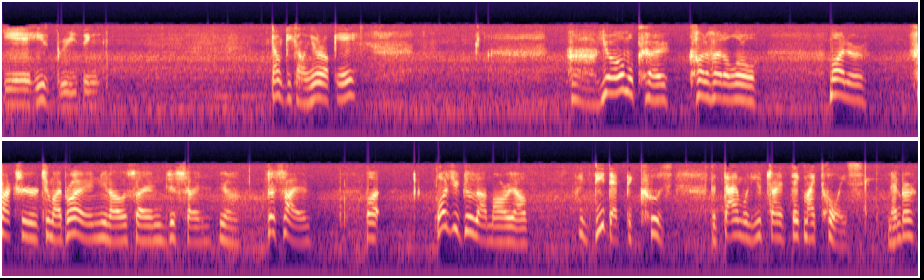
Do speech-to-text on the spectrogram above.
Yeah, he's breathing. Donkey Kong, you're okay? yeah, I'm okay. Kind of had a little minor fracture to my brain, you know, saying, just saying, you know, just saying. But, why'd you do that, Mario? I I did that because the time when you tried to take my toys, remember?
